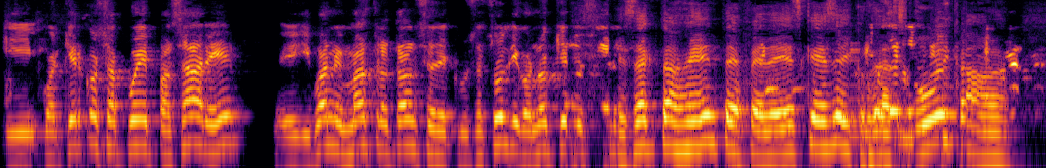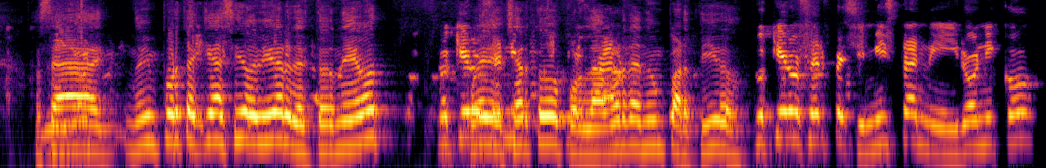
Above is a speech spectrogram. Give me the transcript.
y cualquier cosa puede pasar, ¿eh? Y bueno, y más tratándose de Cruz Azul, digo, no quiero ser... Exactamente, Fede, es que es el Cruz Azul, O sea, no importa que ha sido líder del torneo, no quiero puede echar todo por la borda en un partido. No quiero ser pesimista ni irónico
